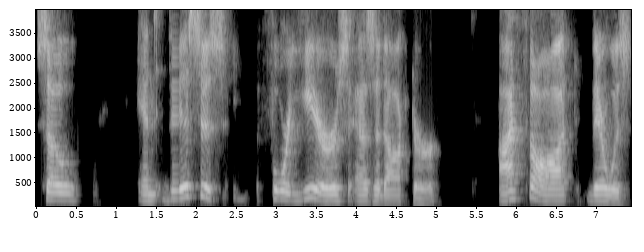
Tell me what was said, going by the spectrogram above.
So and this is for years as a doctor, I thought there was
